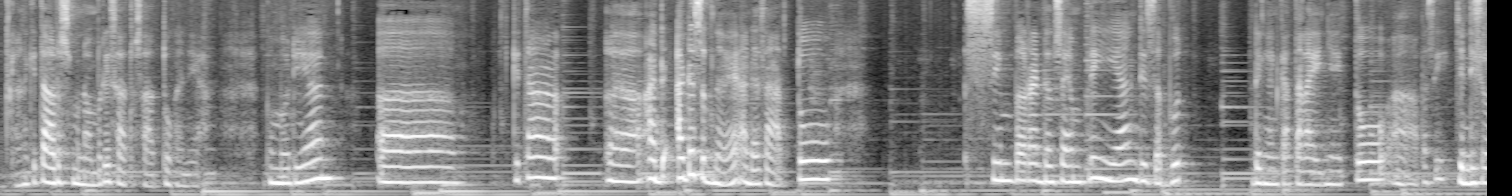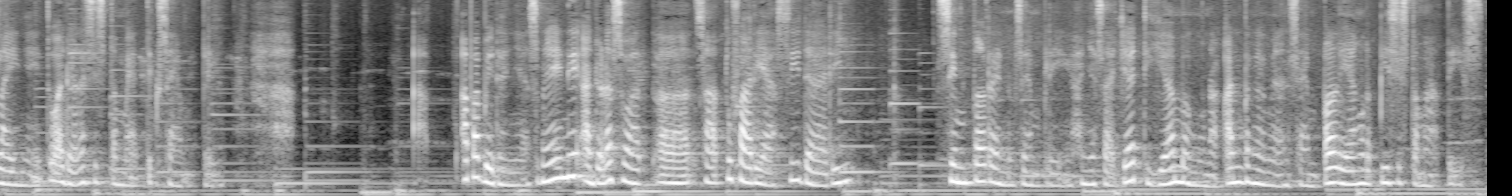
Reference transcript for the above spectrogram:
Karena kita harus menomori satu-satu kan ya. Kemudian uh, kita uh, ada ada sebenarnya ada satu simple random sampling yang disebut dengan kata lainnya itu uh, apa sih jenis lainnya itu adalah systematic sampling. Apa bedanya? Sebenarnya ini adalah suat, uh, satu variasi dari simple random sampling. Hanya saja dia menggunakan pengambilan sampel yang lebih sistematis.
